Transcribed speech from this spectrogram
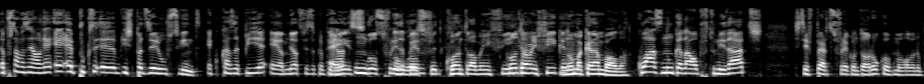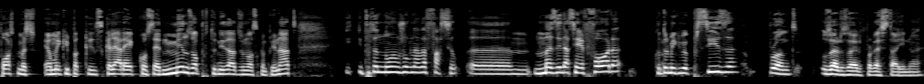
apostavas em alguém? É, é porque, é, isto para dizer o seguinte: é que o Casa Pia é a melhor defesa do campeonato, É isso. um gol sofrido um apenas, sofrido contra o Benfica, contra o Benfica, numa carambola. quase nunca dá oportunidades. Esteve perto de sofrer contra o houve uma bola no poste, mas é uma equipa que se calhar é que concede menos oportunidades no nosso campeonato e, e, portanto não é um jogo nada fácil. Um, mas ainda assim é fora, contra uma equipa que precisa. Pronto, o 0-0 parece estar aí, não é?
